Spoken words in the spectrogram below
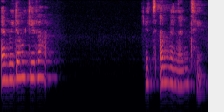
And we don't give up. It's unrelenting.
